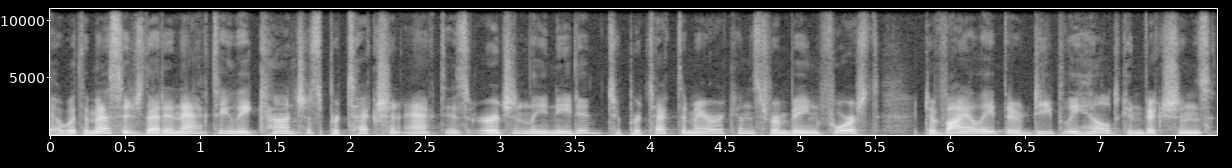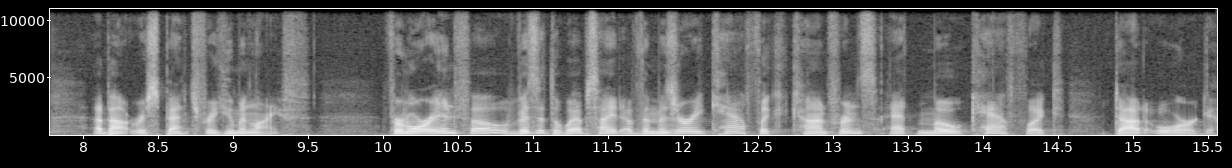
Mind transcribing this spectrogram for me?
uh, with the message that enacting the Conscience Protection Act is urgently needed to protect Americans from being forced to violate their deeply held convictions about respect for human life. For more info, visit the website of the Missouri Catholic Conference at mocatholic.org.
